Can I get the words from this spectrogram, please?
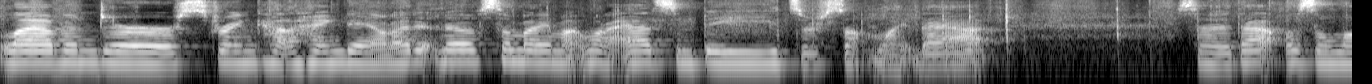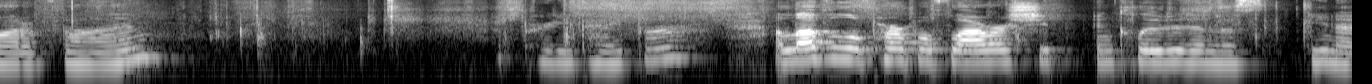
lavender string kind of hang down. I didn't know if somebody might want to add some beads or something like that. So that was a lot of fun. Pretty paper. I love the little purple flowers she included in this, you know,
